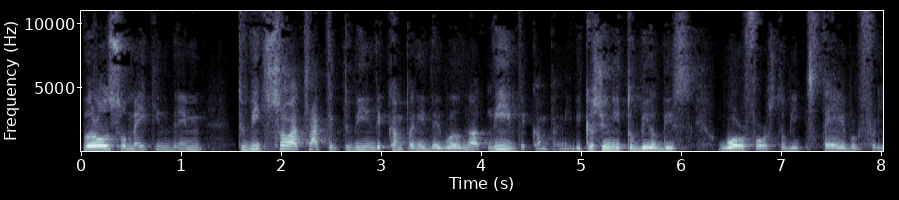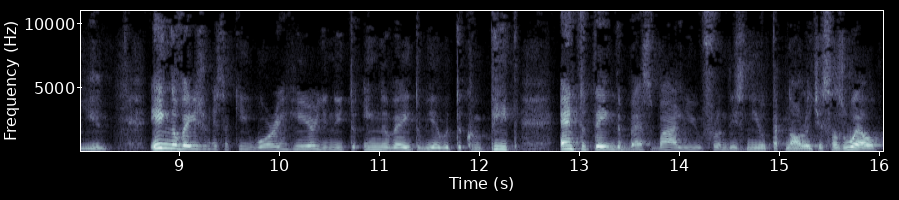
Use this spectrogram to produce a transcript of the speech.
but also making them to be so attractive to be in the company, they will not leave the company because you need to build this workforce to be stable for you. Innovation is a key word in here. You need to innovate to be able to compete and to take the best value from these new technologies as well.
